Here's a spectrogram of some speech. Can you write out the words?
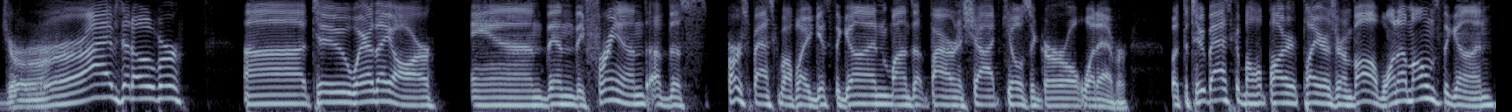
drives it over uh, to where they are. And then the friend of this first basketball player gets the gun, winds up firing a shot, kills a girl, whatever. But the two basketball players are involved. One of them owns the gun,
